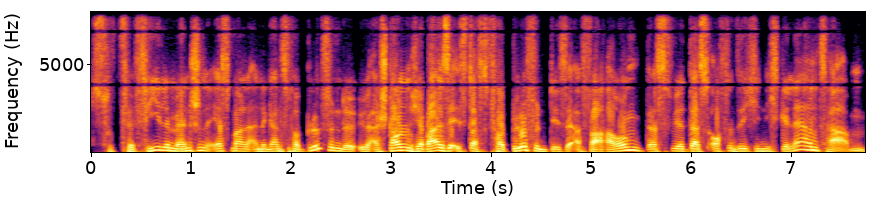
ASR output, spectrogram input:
für viele Menschen erstmal eine ganz verblüffende, erstaunlicherweise ist das verblüffend, diese Erfahrung, dass wir das offensichtlich nicht gelernt haben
